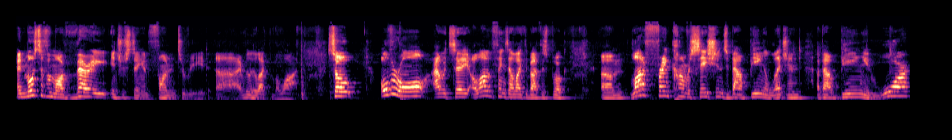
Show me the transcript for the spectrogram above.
and most of them are very interesting and fun to read. Uh, I really like them a lot. So overall, I would say a lot of the things I liked about this book. Um, a lot of frank conversations about being a legend, about being in war.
